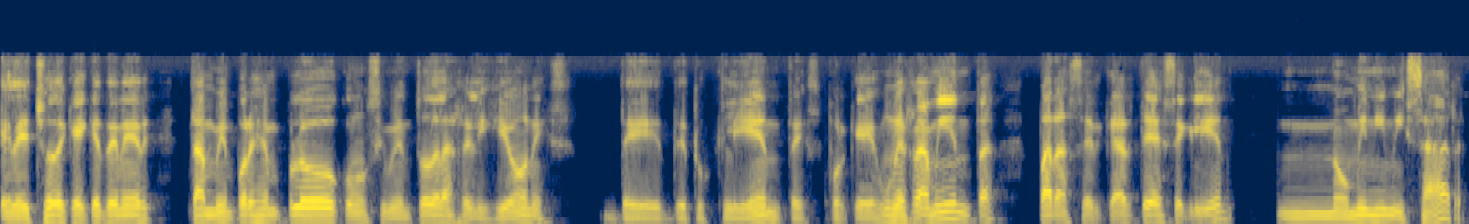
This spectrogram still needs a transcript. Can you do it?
hecho de que hay que tener también, por ejemplo, conocimiento de las religiones de, de tus clientes, porque es una herramienta para acercarte a ese cliente, no minimizar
